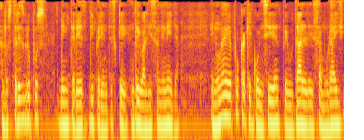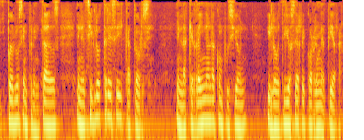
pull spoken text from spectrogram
a los tres grupos de interés diferentes que rivalizan en ella, en una época que coinciden feudales, samuráis y pueblos enfrentados en el siglo XIII y XIV, en la que reina la confusión y los dioses recorren la tierra.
